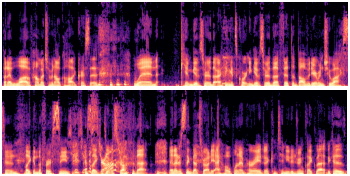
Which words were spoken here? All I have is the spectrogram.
but I love how much of an alcoholic Kris is. when Kim gives her the, I think it's Kourtney gives her the fifth of Belvedere when she walks in, like in the first scene. goes, "Do you have a like, do you have a straw?" straw for that? And I just think that's rowdy. I hope when I'm her age, I continue to drink like that because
